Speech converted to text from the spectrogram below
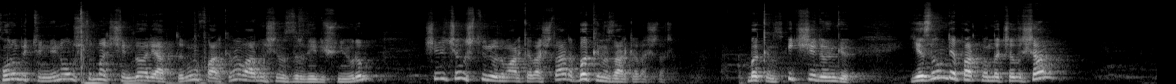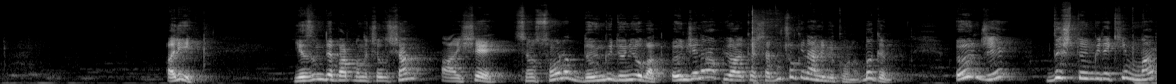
konu bütünlüğünü oluşturmak için böyle yaptığımın farkına varmışsınızdır diye düşünüyorum. Şimdi çalıştırıyorum arkadaşlar. Bakınız arkadaşlar. Bakınız iç içe döngü. Yazılım departmanında çalışan Ali. Yazılım departmanında çalışan Ayşe. Sonra döngü dönüyor bak. Önce ne yapıyor arkadaşlar? Bu çok önemli bir konu. Bakın. Önce dış döngüde kim var?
